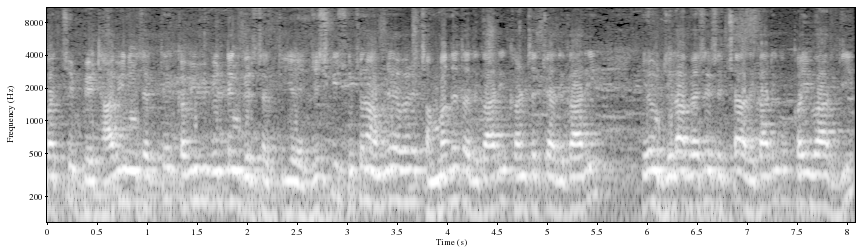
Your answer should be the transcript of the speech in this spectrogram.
बच्चे बैठा भी नहीं सकते कभी भी बिल्डिंग गिर सकती है। जिसकी सूचना हमने हमारे संबंधित अधिकारी खंड शिक्षा अधिकारी एवं जिला वैसे शिक्षा अधिकारी को कई बार दी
